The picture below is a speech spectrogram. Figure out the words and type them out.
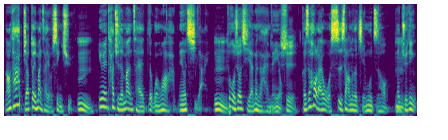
然后他比较对漫才有兴趣，嗯因为他觉得漫才的文化还没有起来，嗯，脱口秀起来，漫才还没有。是。可是后来我试上那个节目之后，他决定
